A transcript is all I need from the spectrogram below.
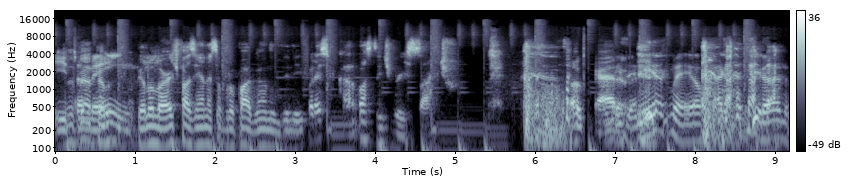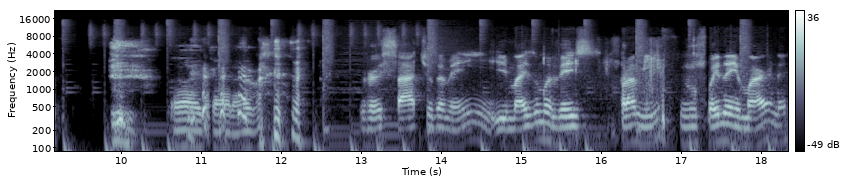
E Mas, também. Pelo, pelo Lorde fazendo essa propaganda dele aí, parece um cara bastante versátil. Só o cara. Mas é mesmo, é, é o cara tá tirando. Ai, caralho. Versátil também. E mais uma vez, para mim, não foi Neymar, né?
